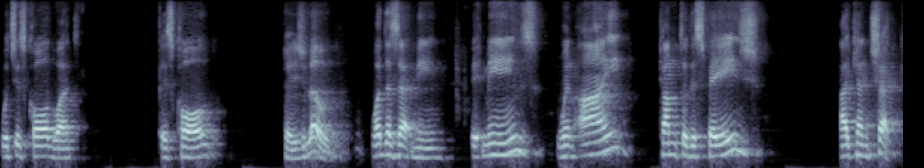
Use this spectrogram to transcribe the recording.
which is called what? Is called page load. What does that mean? It means when I come to this page, I can check.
